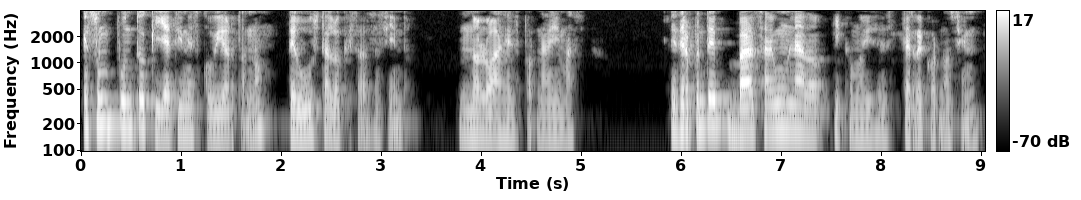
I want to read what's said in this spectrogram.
es un punto que ya tienes cubierto, ¿no? Te gusta lo que estás haciendo. No lo haces por nadie más. Y de repente vas a algún lado y como dices, te reconocen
